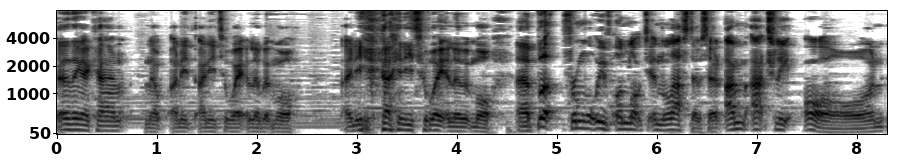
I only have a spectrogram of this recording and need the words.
Don't think I can. Nope, I need I need to wait a little bit more. I need I need to wait a little bit more. Uh, but from what we've unlocked in the last episode, I'm actually on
